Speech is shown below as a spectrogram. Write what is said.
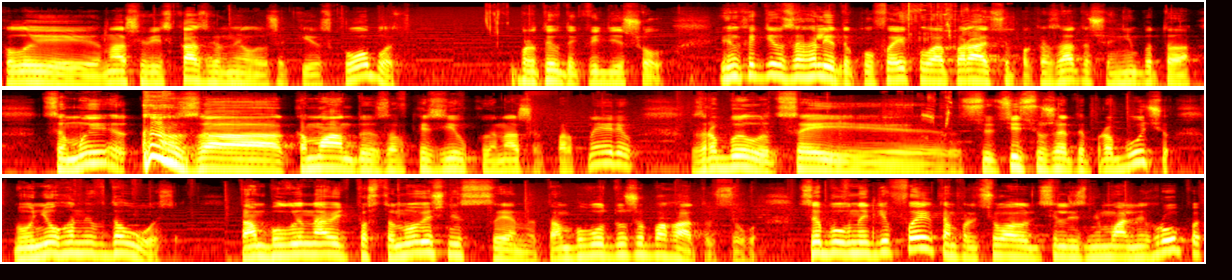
коли наші війська звільнили вже Київську область, противник відійшов. Він хотів взагалі таку фейкову операцію показати, що нібито це ми за командою, за вказівкою наших партнерів зробили цей, ці сюжети про Бучу, але у нього не вдалося. Там були навіть постановочні сцени, там було дуже багато всього. Це був не діпфейк, там працювали цілі знімальні групи,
